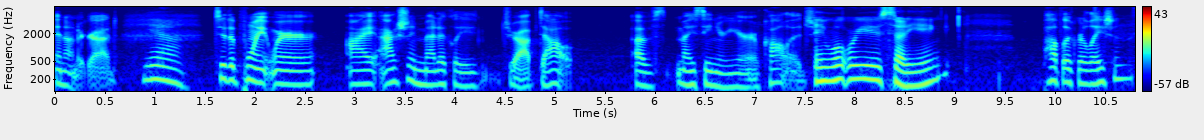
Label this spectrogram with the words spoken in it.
in undergrad Yeah. to the point where I actually medically dropped out of my senior year of college. And what were you studying? Public relations.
